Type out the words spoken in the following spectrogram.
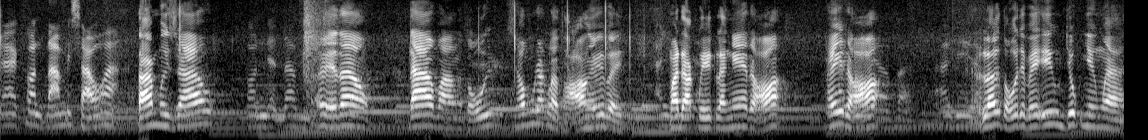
Dạ con 86 ạ. 86 con nhận đâu quý vị thấy không? Đa phần tuổi sống rất là thọ nghe quý vị. Mà đặc biệt là nghe rõ thấy rõ. lớn tuổi thì phải yếu một chút nhưng mà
